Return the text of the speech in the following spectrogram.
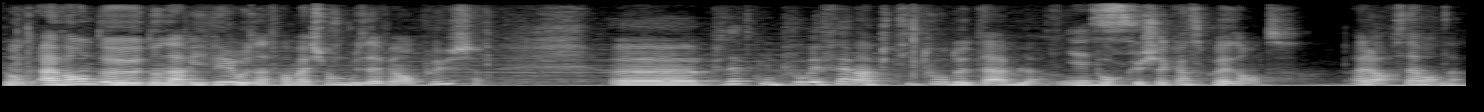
Donc avant de- d'en arriver aux informations que vous avez en plus, euh, peut-être qu'on pourrait faire un petit tour de table Yes. pour que chacun se présente. Alors, Samantha.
